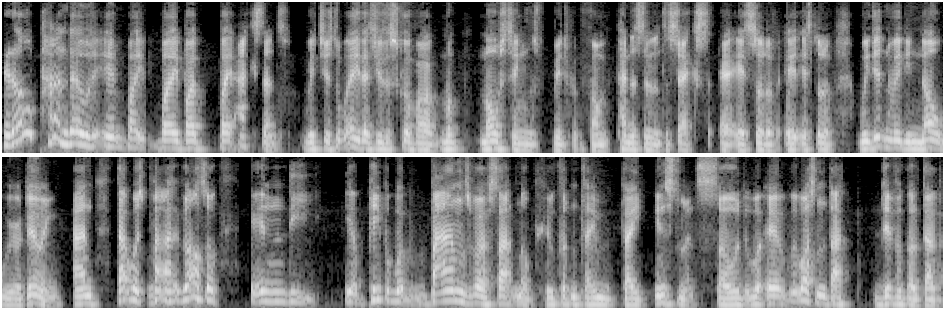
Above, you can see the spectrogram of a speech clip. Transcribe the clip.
It all panned out in, by, by, by, by accident, which is the way that you discover m- most things from penicillin to sex. Uh, it's sort of, it's sort of, we didn't really know what we were doing. And that was part, also in the, you know, people, bands were starting up who couldn't play, play instruments. So it wasn't that difficult that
